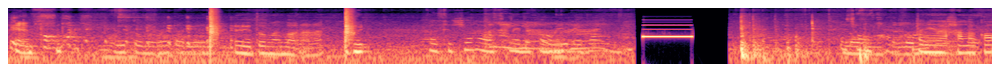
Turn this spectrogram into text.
เห็นมีตัวมันตัวเดียวเออตัวมันหลอดแล้วนะเฮ้ยเราจะช่วยเราในนะคะตอนนี้นะคะเราก็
